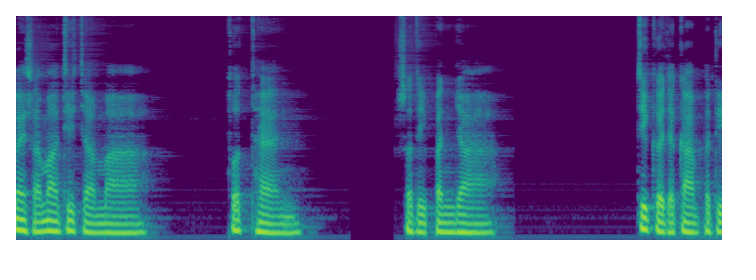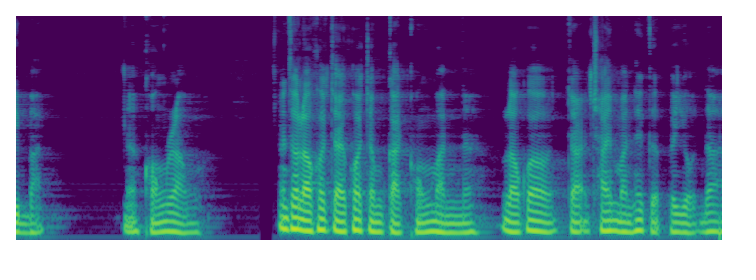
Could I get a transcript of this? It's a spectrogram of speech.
ไม่สามารถที่จะมาทดแทน สติปัญญา ที่เกิดจากการปฏิบัตินะของเรางั้นถ้าเราเข้าใจข้อจำกัดของมันนะเราก็จะใช้มันให้เกิดประโยชน์ได้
